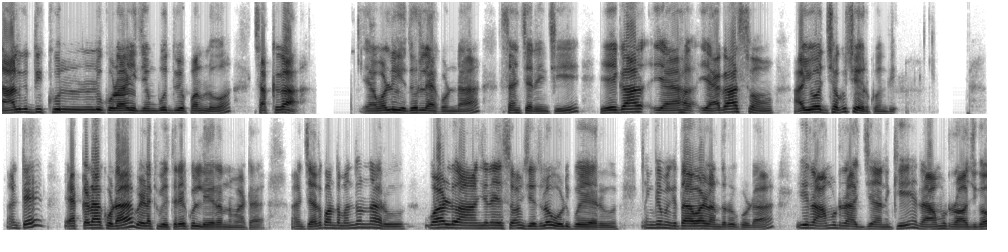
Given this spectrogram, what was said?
నాలుగు దిక్కులు కూడా ఈ జంబూద్వీపంలో చక్కగా ఎవళ్ళు ఎదురు లేకుండా సంచరించి ఏగా యాగాస్వం అయోధ్యకు చేరుకుంది. అంటే ఎక్కడా కూడా వీళ్ళకి వ్యతిరేకులు లేరన్నమాట. చేత కొంతమంది ఉన్నారు వాళ్ళు ఆంజనేయ స్వామి చేతిలో ఓడిపోయారు. ఇంకా మిగతా వాళ్ళందరూ కూడా ఈ రాముడు రాజ్యానికి రాముడు రాజుగా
